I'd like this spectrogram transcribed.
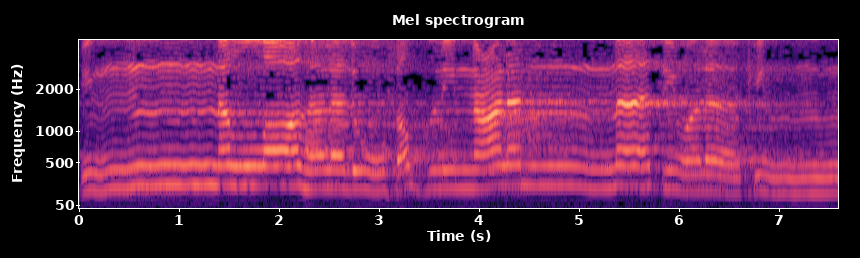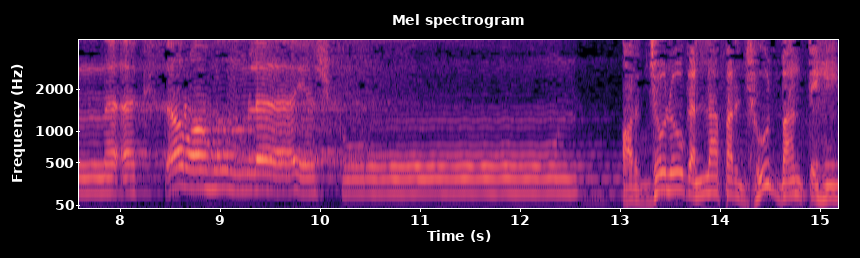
ان الله لذو فضل على الناس ولكن اكثرهم لا يشكرون۔ اور جو لوگ اللہ پر جھوٹ باندھتے ہیں،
